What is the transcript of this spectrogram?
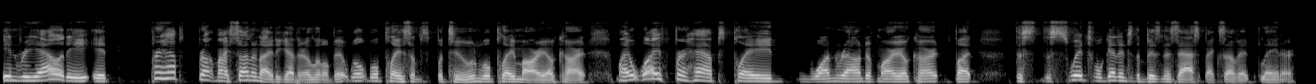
in reality, it perhaps brought my son and I together a little bit. We'll, we'll play some Splatoon, we'll play Mario Kart. My wife perhaps played one round of Mario Kart, but the, the Switch, we'll get into the business aspects of it later.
